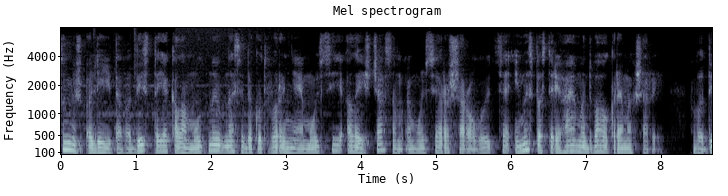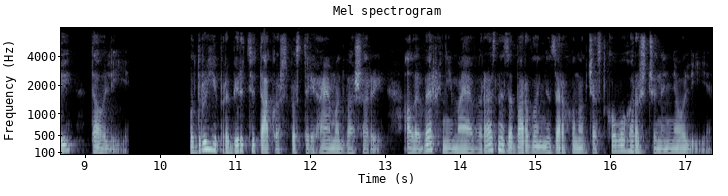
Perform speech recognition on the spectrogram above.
Суміш олії та води стає каламутною внаслідок утворення емульсії, але із часом емульсія розшаровується і ми спостерігаємо два окремих шари води та олії. У другій пробірці також спостерігаємо два шари, але верхній має виразне забарвлення за рахунок часткового розчинення олії.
